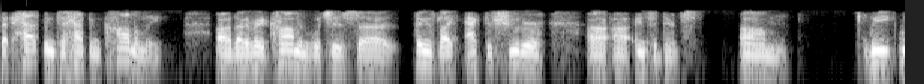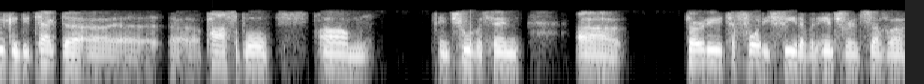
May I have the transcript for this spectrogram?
that happen to happen commonly, uh, that are very common, which is uh, things like active shooter uh, uh, incidents. Um, we we can detect a, a, a possible um, intruder within uh, 30 to 40 feet of an entrance of a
